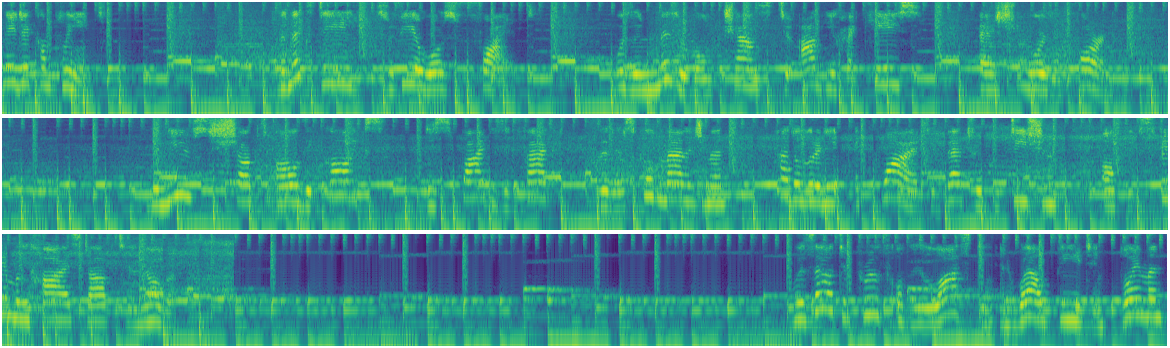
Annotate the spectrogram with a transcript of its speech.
made a complaint. The next day, Sophia was fired, with a miserable chance to argue her case as she was a foreigner. The news shocked all the colleagues despite the fact that the school management had already acquired a bad reputation of extremely high staff turnover. Without a proof of the lasting and well-paid employment,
